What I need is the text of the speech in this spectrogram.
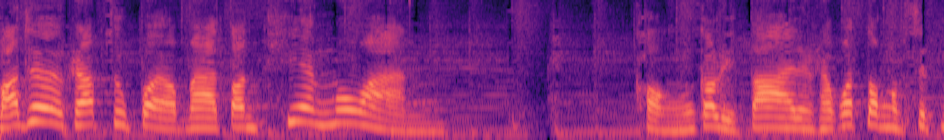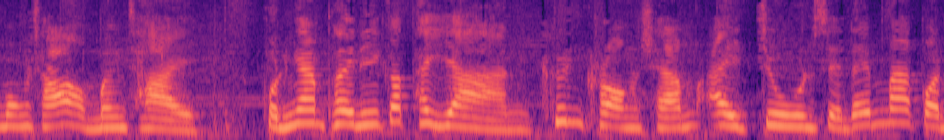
Butter ครับถูกปล่อยออกมาตอนเที่ยงเมื่อวานของเกาหลีใต้นะครับก็ตรงกับ 10 โมงเช้าของเมืองไทย ผลงานเพลงนี้ก็ทะยานขึ้นครองแชมป์ไอจูนเสียได้มากกว่า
